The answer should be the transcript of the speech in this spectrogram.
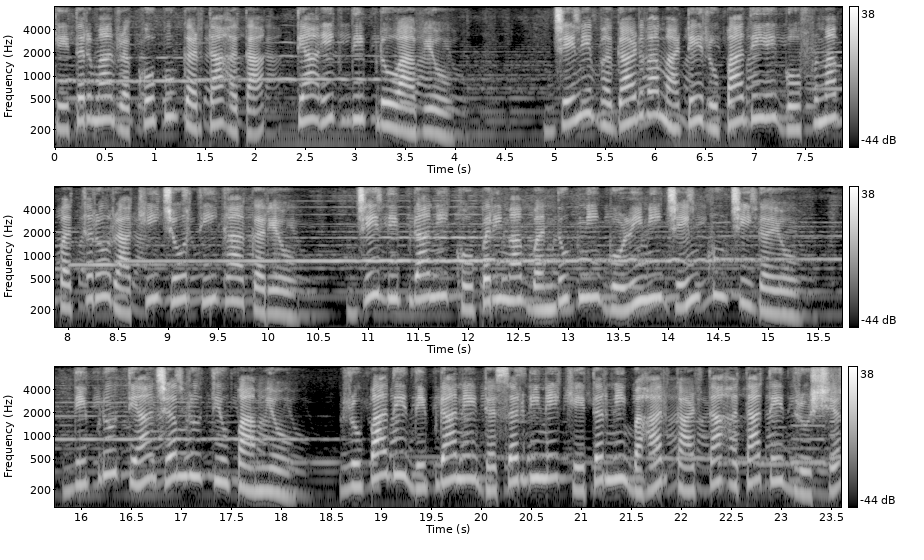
ખેતરમાં રખોપું કરતા હતા, ત્યાં એક દીપડો આવ્યો. જેને ભગાડવા માટે રૂપાદીએ ગોફમાં પથ્થરો રાખી જોરથી ઘા કર્યો, જે દીપડાની ખોપરીમાં બંદૂકની ગોળીની જેમ ખૂંચી ગયો. દીપડો ત્યાં જ મૃત્યુ પામ્યો. રૂપાદી દીપડાને ઢસરડીને ખેતરની બહાર કાઢતા હતા તે દૃશ્ય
